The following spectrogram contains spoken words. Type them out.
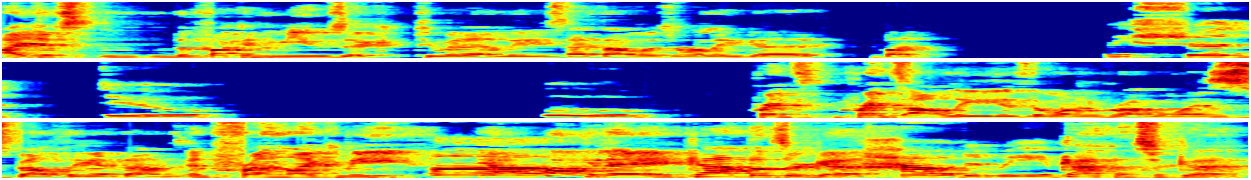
I just the fucking music to it at least I thought was really good, but We should do. Ooh. Prince Prince Ali is the one with Robin Williams belting it down, and Friend Like Me. Uh, yeah, fucking a. God, those are good. How did we? God, those are good.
